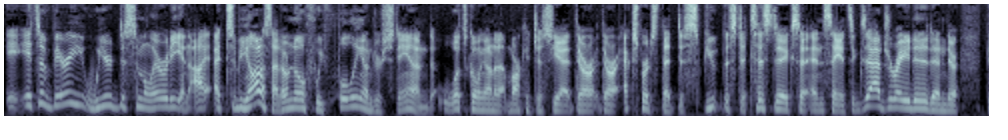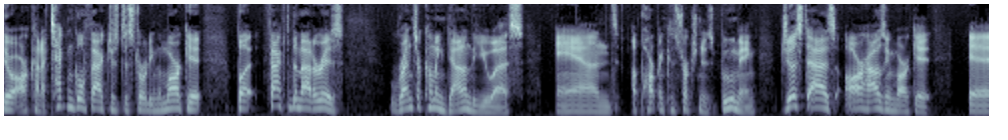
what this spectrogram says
it's a very weird dissimilarity, and I, to be honest, I don't know if we fully understand what's going on in that market just yet. There are there are experts that dispute the statistics and say it's exaggerated, and there there are kind of technical factors distorting the market. But fact of the matter is, rents are coming down in the U.S. and apartment construction is booming, just as our housing market. Uh,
